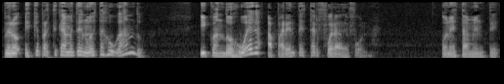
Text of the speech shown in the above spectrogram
Pero es que prácticamente no está jugando. Y cuando juega aparenta estar fuera de forma. Honestamente,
